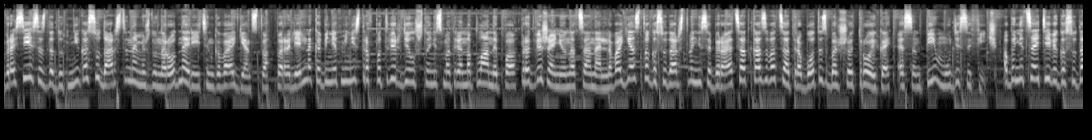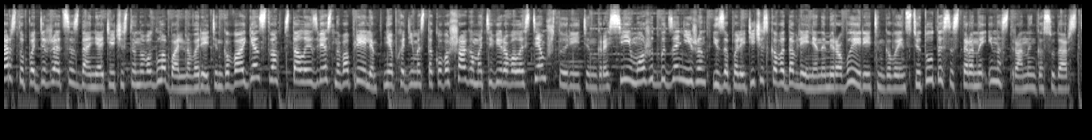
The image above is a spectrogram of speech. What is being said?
В России создадут негосударственное международное рейтинговое агентство. Параллельно Кабинет министров подтвердил, что несмотря на планы по продвижению национального агентства, государство не собирается отказываться от работы с большой тройкой S&P, Moody's и Fitch. Об инициативе государства поддержать создание отечественного глобального рейтингового агентства стало известно в апреле. Необходимость такого шага мотивировалась тем, что рейтинг России может быть занижен из-за политического давления на мировые рейтинговые институты со стороны иностранных государств.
